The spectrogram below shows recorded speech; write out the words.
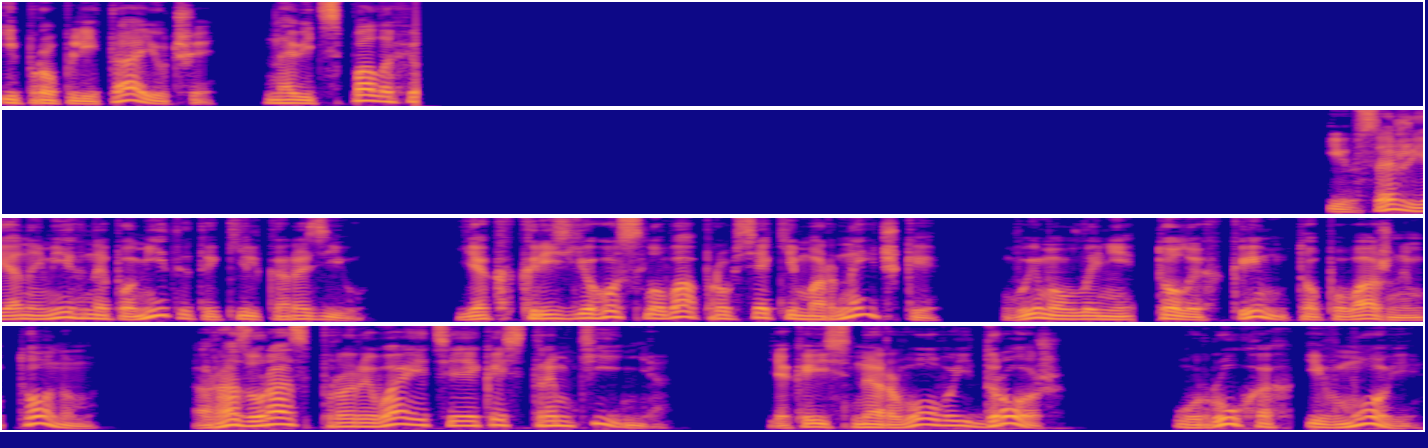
і проплітаючи навіть спалахи. І все ж я не міг не помітити кілька разів, як крізь його слова про всякі марнички, вимовлені то легким, то поважним тоном, раз у раз проривається якесь тремтіння, якийсь нервовий дрож у рухах і в мові,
